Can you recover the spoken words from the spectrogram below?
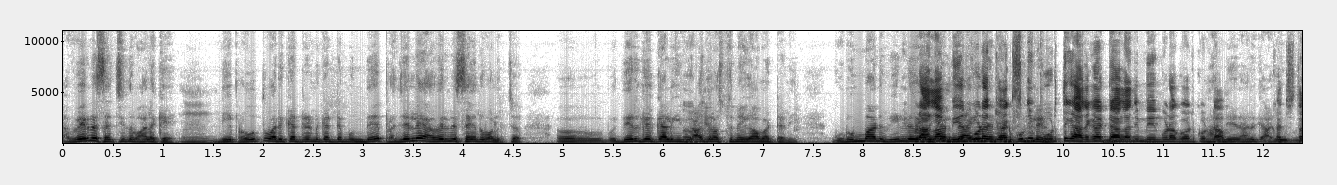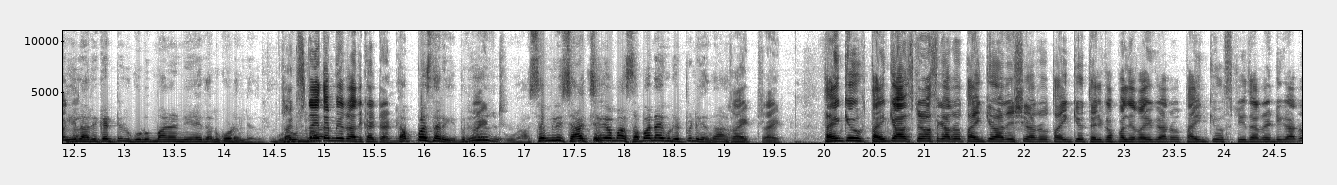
అవేర్నెస్ వచ్చింది వాళ్ళకే. నీ ప్రభుత్వం అరికట్టడం కంటే ముందే ప్రజలే అవేర్నెస్ అయిన వాళ్ళు దీర్ఘకాలిక వ్యాధులు వస్తున్నాయి కాబట్టి అని గుడుంబాన్ని వీళ్ళు. పూర్తిగా అరికట్టాలని మేము కూడా కోరుకుంటాం. వీళ్ళు అరికట్టిన గుడుంబాన్ని నేనైతే అనుకోవడం లేదు. మీరు అరికట్టండి. తప్పనిసరి. ఇప్పుడు అసెంబ్లీ సాక్షిగా మా సభానాయకుడు చెప్పిండు కదా. Right right thank you thank you R Srinivas garu thank you హరీష్ గారు థ్యాంక్ యూ తెలకపల్లి రవి గారు థ్యాంక్ you Sridhar Reddy garu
